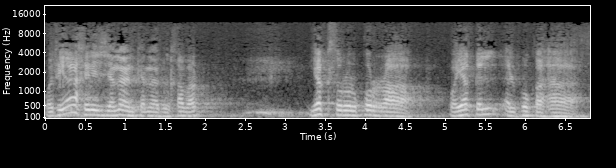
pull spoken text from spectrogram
وفي آخر الزمان كما في الخبر يكثر القراء ويقل الفقهاء.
